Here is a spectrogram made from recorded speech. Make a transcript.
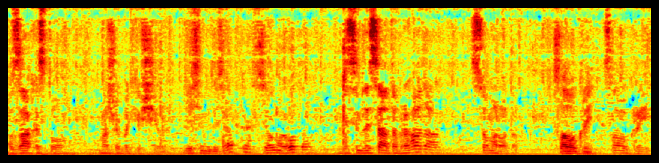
по захисту нашої батьківщини. 80-ка, 7 рота. 80-та бригада, 7 рота. Слава Україні! Слава Україні!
